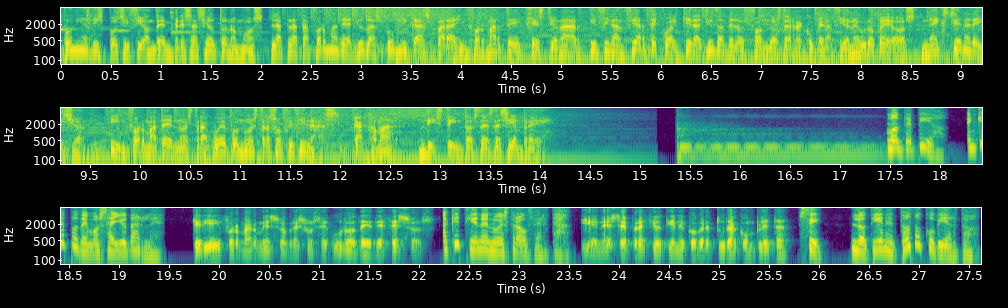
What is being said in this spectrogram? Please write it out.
pone a disposición de empresas y autónomos la plataforma de ayudas públicas para informarte, gestionar y financiarte cualquier ayuda de los fondos de recuperación europeos Next Generation. Infórmate en nuestra web o nuestras oficinas. Cajamar, distintos desde siempre. Montepío, ¿en qué podemos ayudarle? Quería informarme sobre su seguro de decesos. Aquí tiene nuestra oferta. ¿Y en ese precio tiene cobertura completa? Sí, lo tiene todo cubierto.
